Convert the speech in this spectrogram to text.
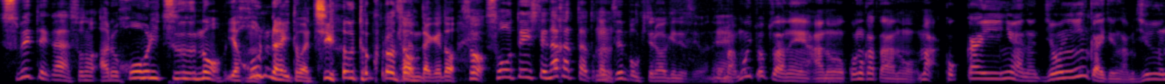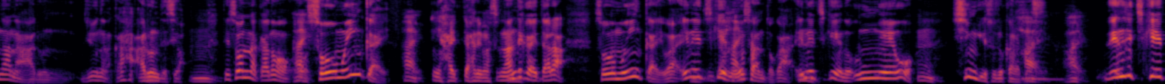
全てがそのある法律のいや本来とは違うところなんだけど、うん、想定してなかったとか全部起きてるわけですよね。うん、まあ、もう一つはねあのこの方あの、まあ、国会にはあの常任委員会というのが17ある17かなあるんですよ。うん、でその中の、はい、総務委員会に入ってはります。なんでか言ったら、総務委員会は NHK の予算とか、はい、NHK の運営を審議するからです。はい、で NHK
